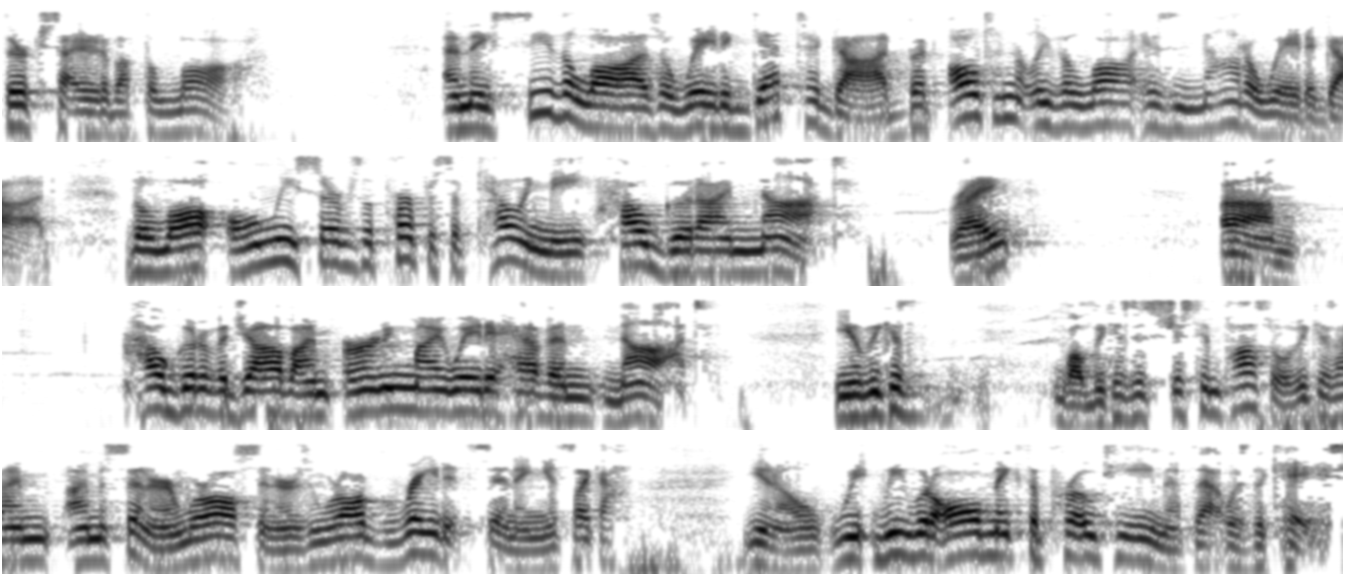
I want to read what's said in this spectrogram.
They're excited about the law. And they see the law as a way to get to God, but ultimately the law is not a way to God. The law only serves the purpose of telling me how good I'm not, right? Um, how good of a job I'm earning my way to heaven, not. You know, because, well, because it's just impossible, because I'm, I'm a sinner, and we're all sinners, and we're all great at sinning. It's like a, you know, we, we would all make the pro team if that was the case.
